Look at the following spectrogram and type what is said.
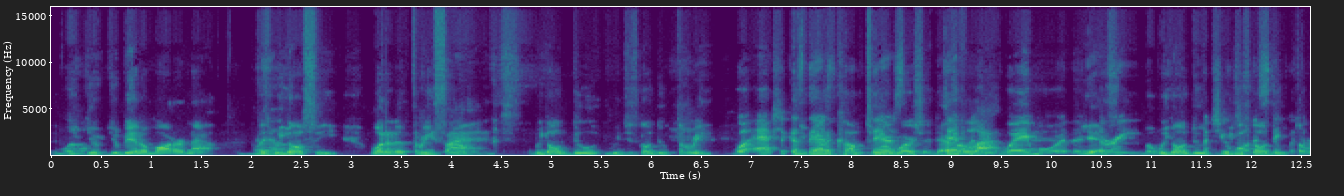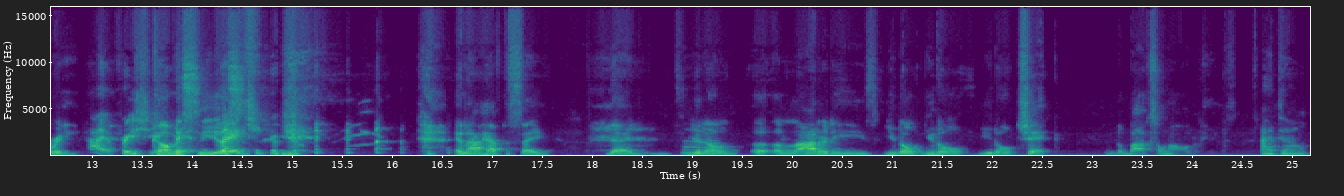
You- Well- you you being a martyr now because we're gonna see what are the three signs. we're gonna do. we're just gonna do three. Well, actually, because You gotta come to a there's worship. There's a lot. way more than Yes, three. but we're gonna do. But you we just gonna do three. I appreciate. Come and see us. Thank you. And I have to say that you know a, a lot of these you don't you don't you don't check the box on all of these. I don't.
